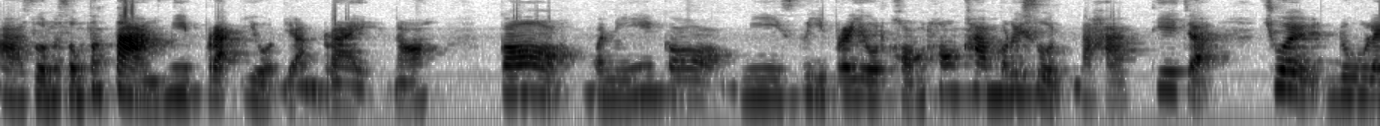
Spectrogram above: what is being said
อ่าส่วนผสมต่างๆ มีประโยชน์อย่างไรเนาะก็วันนี้ก็มี 4 ประโยชน์ของทองคำบริสุทธิ์นะคะ ที่จะ ช่วยดูแล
